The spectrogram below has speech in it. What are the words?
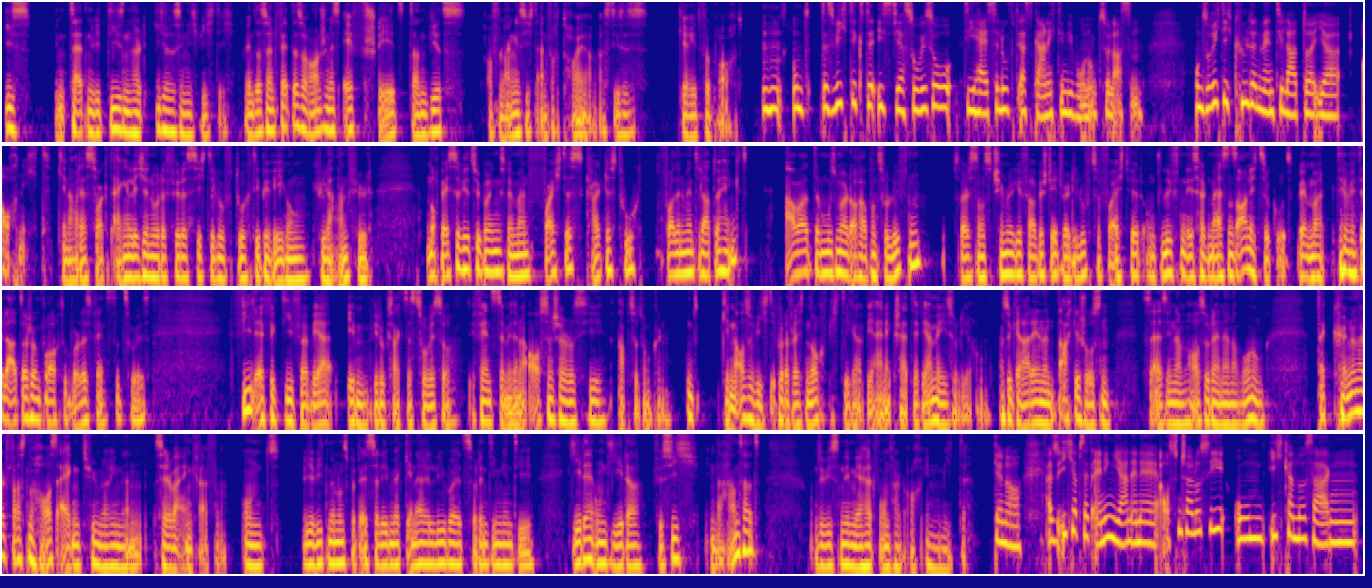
ist in Zeiten wie diesen halt irrsinnig wichtig. Wenn da so ein fettes orangenes F steht, dann wird es auf lange Sicht einfach teuer, was dieses Gerät verbraucht. Mhm. Und das Wichtigste ist ja sowieso, die heiße Luft erst gar nicht in die Wohnung zu lassen. Und so richtig kühlt ein Ventilator ja auch nicht. Genau, der sorgt eigentlich ja nur dafür, dass sich die Luft durch die Bewegung kühler anfühlt. Noch besser wird es übrigens, wenn man ein feuchtes, kaltes Tuch vor den Ventilator hängt. Aber da muss man halt auch ab und zu lüften, weil sonst Schimmelgefahr besteht, weil die Luft so feucht wird. Und lüften ist halt meistens auch nicht so gut, wenn man den Ventilator schon braucht, obwohl das Fenster zu ist. Viel effektiver wäre eben, wie du gesagt hast, sowieso die Fenster mit einer Außenjalousie abzudunkeln. Und genauso wichtig oder vielleicht noch wichtiger wäre eine gescheite Wärmeisolierung. Also gerade in einem Dachgeschossen, sei es in einem Haus oder in einer Wohnung, da können halt fast nur Hauseigentümerinnen selber eingreifen. Und wir widmen uns bei Besser Leben ja generell lieber jetzt so den Dingen, die jede und jeder für sich in der Hand hat. Und wir wissen, die Mehrheit wohnt halt auch in Miete. Genau. Also ich habe seit einigen Jahren eine Außenjalousie und ich kann nur sagen,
